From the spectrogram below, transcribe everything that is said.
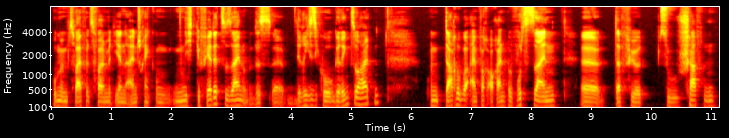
um im Zweifelsfall mit ihren Einschränkungen nicht gefährdet zu sein oder das äh, Risiko gering zu halten und darüber einfach auch ein Bewusstsein äh, dafür zu schaffen,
